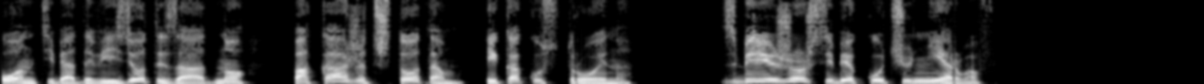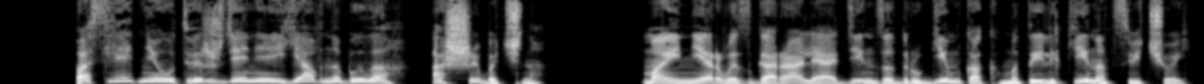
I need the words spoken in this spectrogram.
он тебя довезет и заодно покажет, что там и как устроено. Сбережешь себе кучу нервов. Последнее утверждение явно было ошибочно. Мои нервы сгорали один за другим, как мотыльки над свечой.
